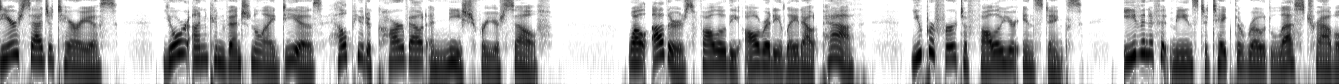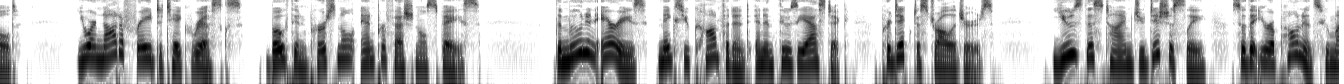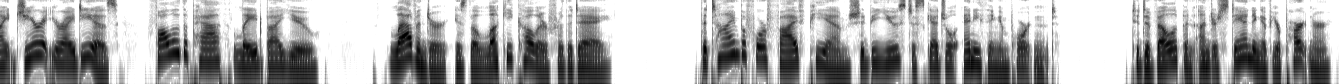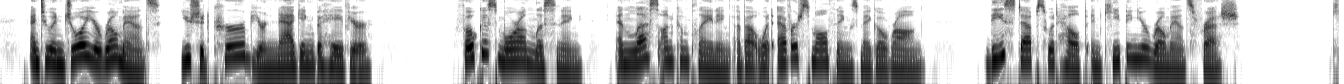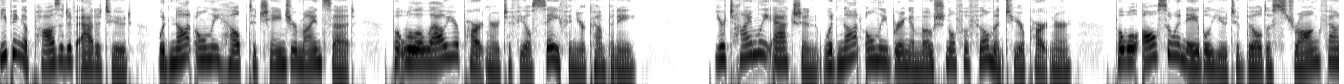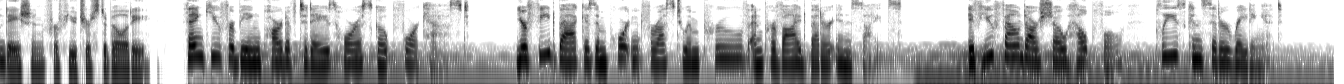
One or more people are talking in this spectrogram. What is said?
Dear Sagittarius, your unconventional ideas help you to carve out a niche for yourself. While others follow the already laid out path, you prefer to follow your instincts, even if it means to take the road less traveled. You are not afraid to take risks, both in personal and professional space. The moon in Aries makes you confident and enthusiastic, predict astrologers. Use this time judiciously so that your opponents who might jeer at your ideas follow the path laid by you. Lavender is the lucky color for the day. The time before 5 p.m. should be used to schedule anything important. To develop an understanding of your partner and to enjoy your romance, you should curb your nagging behavior. Focus more on listening and less on complaining about whatever small things may go wrong. These steps would help in keeping your romance fresh. Keeping a positive attitude would not only help to change your mindset, but will allow your partner to feel safe in your company. Your timely action would not only bring emotional fulfillment to your partner, but will also enable you to build a strong foundation for future stability. Thank you for being part of today's horoscope forecast. Your feedback is important for us to improve and provide better insights. If you found our show helpful, please consider rating it.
